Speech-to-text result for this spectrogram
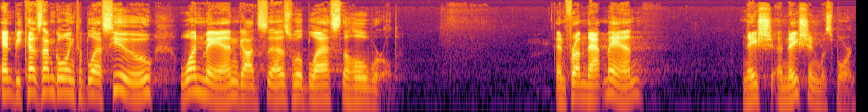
and because I'm going to bless you, one man, God says, will bless the whole world. And from that man, a nation was born.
